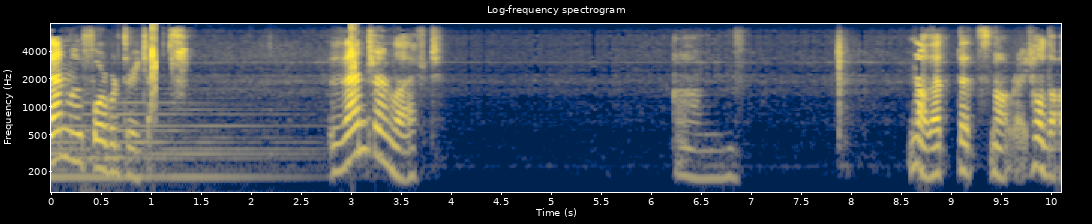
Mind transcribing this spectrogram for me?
then move forward three times. Then turn left. Um, no, that that's not right. Hold on.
